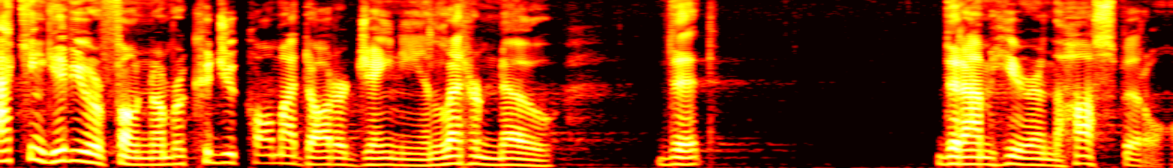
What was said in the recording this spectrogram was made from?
I can give you her phone number. Could you call my daughter Janie and let her know that, that I'm here in the hospital?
